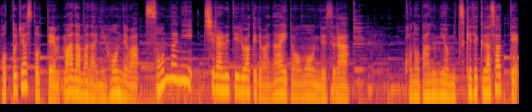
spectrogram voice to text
ポッドキャストってまだまだ日本ではそんなに知られているわけではないと思うんですがこの番組を見つけてくださって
